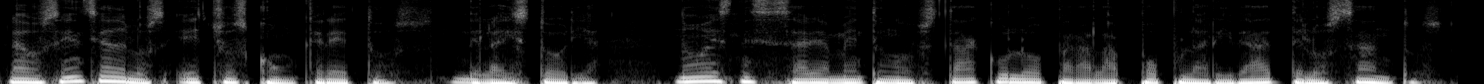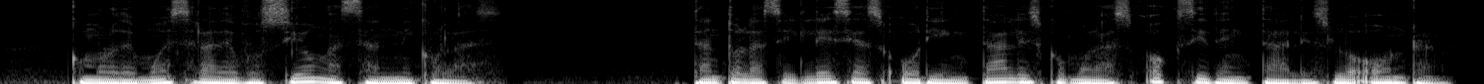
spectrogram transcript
La ausencia de los hechos concretos de la historia no es necesariamente un obstáculo para la popularidad de los santos, como lo demuestra la devoción a San Nicolás. Tanto las iglesias orientales como las occidentales lo honran,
